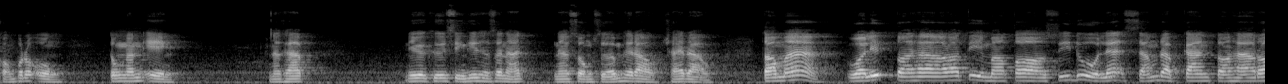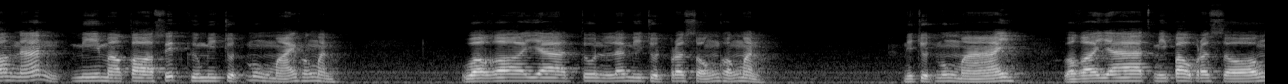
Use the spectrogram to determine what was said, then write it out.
ของพระองค์ ตรงนั้นเองนะครับ นี่ก็คือสิ่งที่ศาสนานะส่งเสริมให้เราใช้เรา ต่อมาวลิตตอฮารอตีมากอซิดู และสำหรับการตอฮารอนั้น มีมากอซิดคือมีจุดมุ่งหมายของมันวกอยาตุนและมีจุดประสงค์ของมัน มีจุดมุ่งหมายวกอยาตมีเป้าประสงค์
